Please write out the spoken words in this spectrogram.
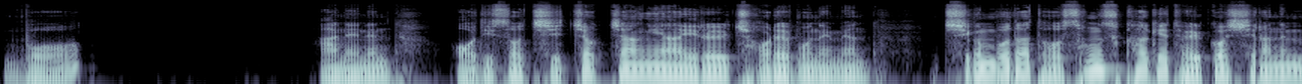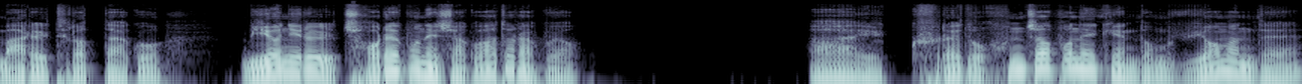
뭐? 아내는 어디서 지적장애 아이를 절에 보내면 지금보다 더 성숙하게 될 것이라는 말을 들었다고 미연이를 절에 보내자고 하더라고요. 아이, 그래도 혼자 보내기엔 너무 위험한데.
